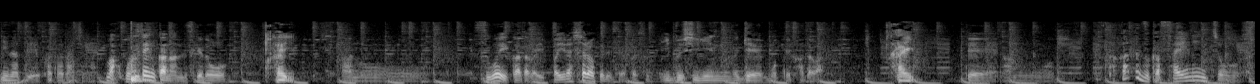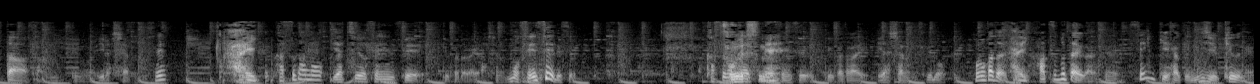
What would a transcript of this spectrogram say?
担っている方なんじゃないまあ、この戦火なんですけど、はい。あのーすごい方がいっぱいいらっしゃるわけですよ。やっぱりその、いぶし銀の芸を持ってる方が。はい。で、あのー宝塚最年長のスターさんっていうのがいらっしゃるんですね。はい。春日野八千代先生っていう方がいらっしゃる。もう先生ですよ。春日野八千代先生っていう方がいらっしゃるんですけど、この方はですね、はい初舞台がですね、1929年。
